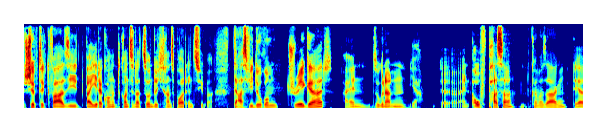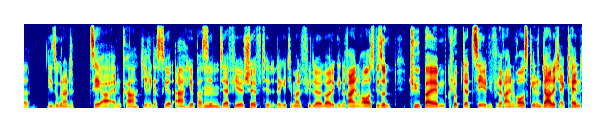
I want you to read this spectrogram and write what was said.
shiftet quasi bei jeder Kon Konzentration durch Transportenzyme. Das wiederum triggert einen sogenannten, ja, äh, einen Aufpasser, können wir sagen, der die sogenannte CAMK, die registriert, ah, hier passiert Mhm. sehr viel Shift, da geht jemand, viele Leute gehen rein, raus, wie so ein Typ beim Club, der zählt, wie viele rein, rausgehen und Ja. dadurch erkennt,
